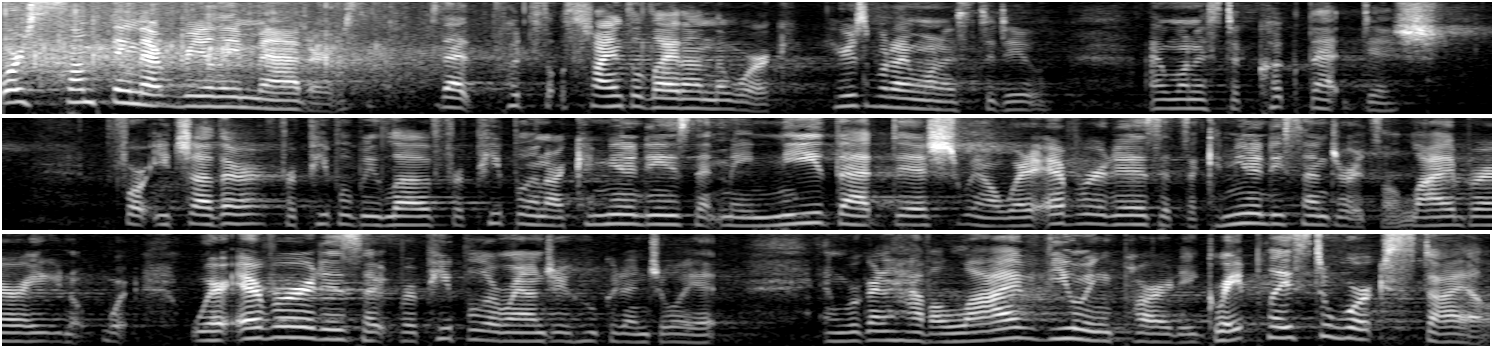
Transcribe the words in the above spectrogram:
Or something that really matters, that puts, shines a light on the work. Here's what I want us to do I want us to cook that dish for each other, for people we love, for people in our communities that may need that dish, you know, wherever it is, it's a community center, it's a library, you know, wh- wherever it is that there are people around you who could enjoy it. And we're going to have a live viewing party, great place to work style,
